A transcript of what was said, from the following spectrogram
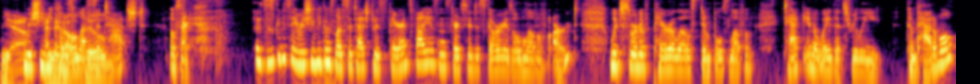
Yeah. Rishi and becomes less build- attached. Oh, sorry. I was just going to say Rishi becomes less attached to his parents' values and starts to discover his own love of art, which sort of parallels Dimple's love of tech in a way that's really compatible.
